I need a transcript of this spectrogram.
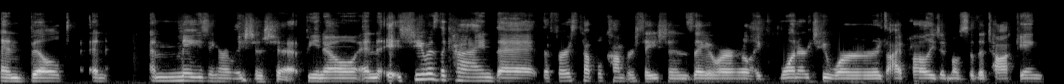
and built an amazing relationship, you know. And it, she was the kind that the first couple conversations, they were like one or two words. I probably did most of the talking.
